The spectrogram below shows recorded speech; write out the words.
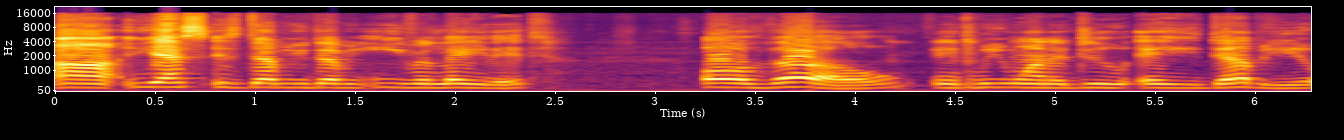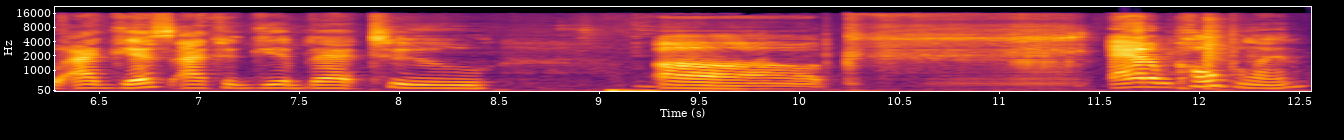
Uh, yes, is WWE related. Although, if we want to do AEW, I guess I could give that to uh, Adam Copeland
